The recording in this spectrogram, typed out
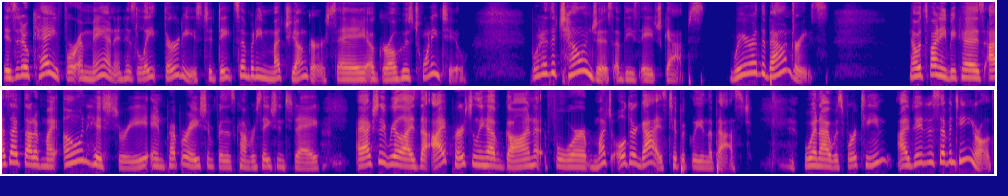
Is it okay for a man in his late 30s to date somebody much younger, say a girl who's 22? What are the challenges of these age gaps? Where are the boundaries? Now, it's funny because as I've thought of my own history in preparation for this conversation today, I actually realized that I personally have gone for much older guys typically in the past. When I was 14, I dated a 17 year old.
